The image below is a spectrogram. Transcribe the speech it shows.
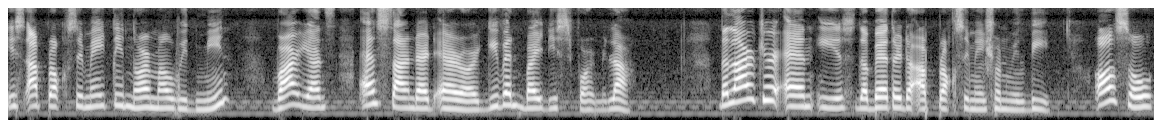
is approximately normal with mean, variance, and standard error given by this formula. The larger n is, the better the approximation will be. Also,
